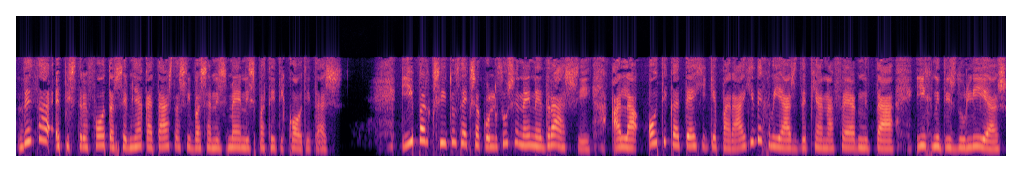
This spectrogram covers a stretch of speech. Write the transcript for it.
δεν θα επιστρεφόταν σε μια κατάσταση βασανισμένης παθητικότητας. Η ύπαρξή του θα εξακολουθούσε να είναι δράση, αλλά ό,τι κατέχει και παράγει δεν χρειάζεται πια να φέρνει τα ίχνη της δουλείας,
